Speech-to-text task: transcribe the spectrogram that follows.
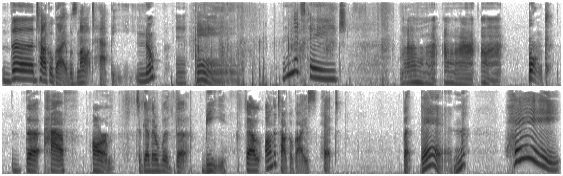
The taco guy was not happy. Nope. Mhm. Next page. Bonk. The half arm, together with the bee, fell on the taco guy's head. But then, hey,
